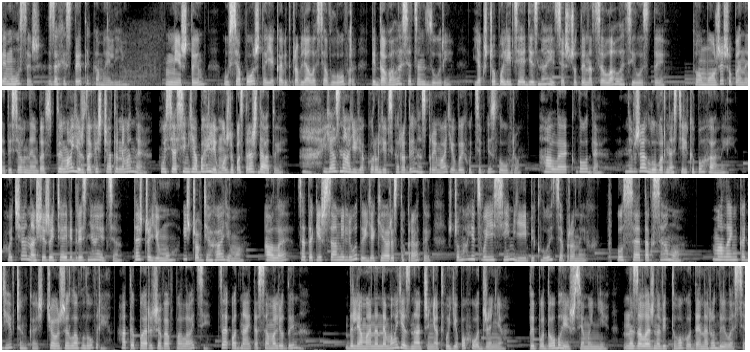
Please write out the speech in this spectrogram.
Ти мусиш захистити Камелію. Між тим, уся пошта, яка відправлялася в Лувр, піддавалася цензурі. Якщо поліція дізнається, що ти надсилала ці листи, то можеш опинитися в небез. Ти маєш захищати не мене. Уся сім'я Бейлів може постраждати. Я знаю, як королівська родина сприймає виходців із Лувру. Але, Клоде, невже Лувр настільки поганий? Хоча наші життя й відрізняються, те, що їмо і що вдягаємо. Але це такі ж самі люди, як і аристократи, що мають свої сім'ї і піклуються про них. Усе так само. Маленька дівчинка, що жила в Луврі, а тепер живе в палаці, це одна й та сама людина. Для мене не має значення твоє походження. Ти подобаєшся мені, незалежно від того, де народилася.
